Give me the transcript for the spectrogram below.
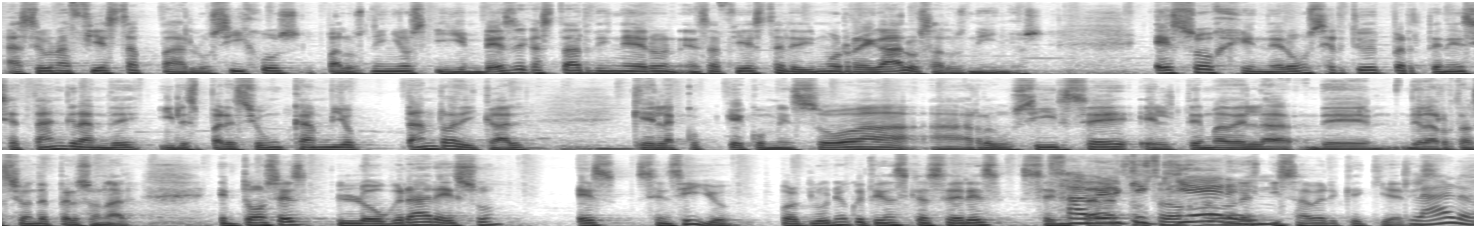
hacer una fiesta para los hijos, para los niños. Y en vez de gastar dinero en esa fiesta, le dimos regalos a los niños. Eso generó un sentido de pertenencia tan grande y les pareció un cambio tan radical que, la, que comenzó a, reducirse el tema de la, de, la rotación de personal. Entonces, lograr eso es sencillo, porque lo único que tienes que hacer es sentar a tus trabajadores y saber qué quieres. Claro.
